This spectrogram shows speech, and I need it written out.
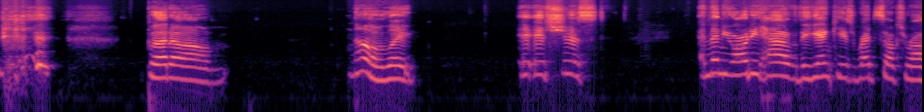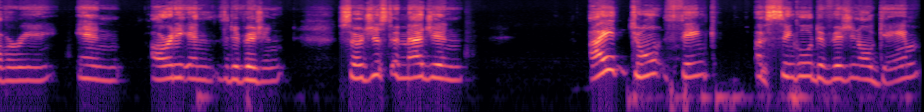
but um no, like it, it's just, and then you already have the Yankees Red Sox rivalry in already in the division. So just imagine. I don't think a single divisional game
